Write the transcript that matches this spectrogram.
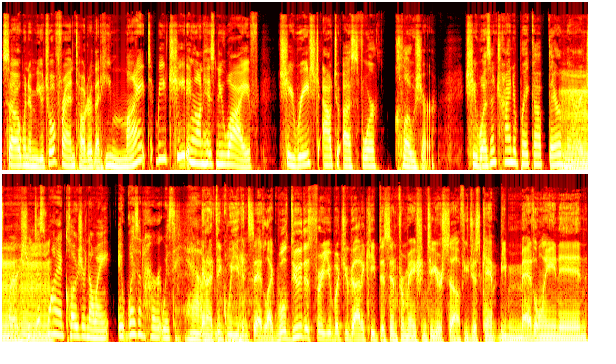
So when a mutual friend told her that he might be cheating on his new wife, she reached out to us for closure. She wasn't trying to break up their marriage, Bert. She just wanted closure knowing it wasn't her, it was him. And I think we even said, like, we'll do this for you, but you got to keep this information to yourself. You just can't be meddling in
